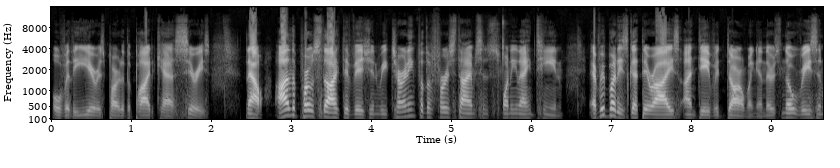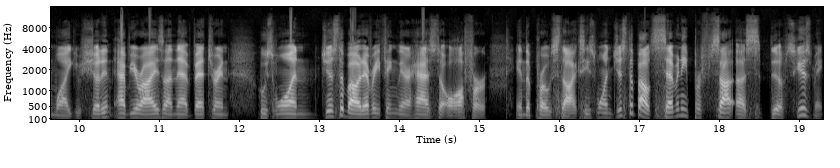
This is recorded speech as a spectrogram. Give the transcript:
over the year as part of the podcast series. Now, on the Pro Stock division, returning for the first time since 2019, everybody's got their eyes on David Darling, and there's no reason why you shouldn't have your eyes on that veteran who's won just about everything there has to offer in the pro stocks. He's won just about 70 uh, excuse me,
